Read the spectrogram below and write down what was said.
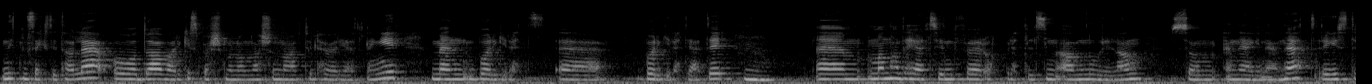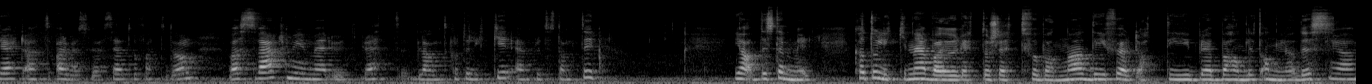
1960-tallet, og da var det ikke spørsmål om nasjonal tilhørighet lenger, men eh, borgerrettigheter. Mm. Man hadde helt siden før opprettelsen av Nord-Irland som en egen enhet registrert at arbeidsløshet og fattigdom var svært mye mer utbredt blant katolikker enn protestanter. Ja, det stemmer. Katolikkene var jo rett og slett forbanna. De følte at de ble behandlet annerledes. Ja.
